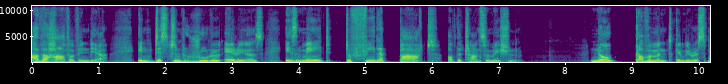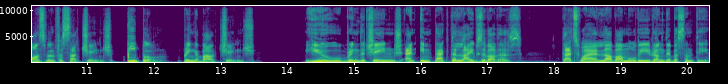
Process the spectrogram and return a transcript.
other half of India, in distant rural areas, is made to feel a part of the transformation. No government can be responsible for such change. People bring about change. You bring the change and impact the lives of others. That's why I love our movie Rang De Basanti.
